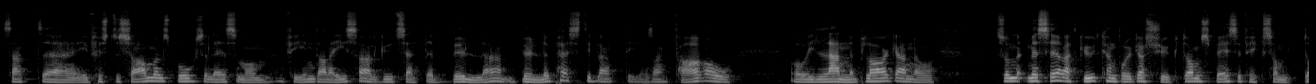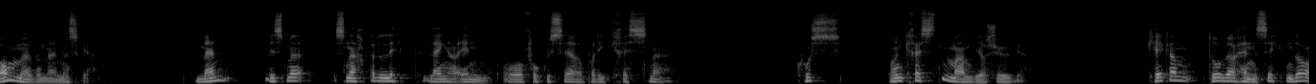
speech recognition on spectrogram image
sant? eh, I første Samuels bok så leser vi om fiendene av Israel. Gud sendte bylle, byllepest iblant dem. Farao og i landeplagene. Og, så vi ser at Gud kan bruke sykdom spesifikt som dom over mennesket. Men hvis vi snerper det litt lenger inn og fokusere på de kristne hvordan, Når en kristen mann blir syk, hva kan da være hensikten da?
